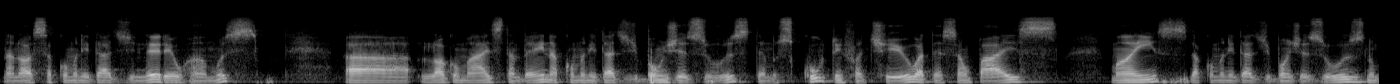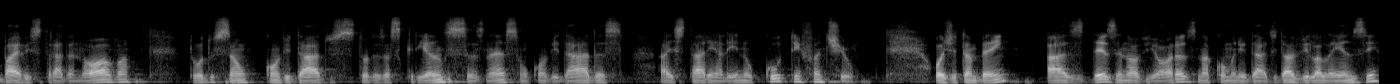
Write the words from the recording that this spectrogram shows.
na nossa comunidade de Nereu Ramos. Ah, logo mais também na comunidade de Bom Jesus, temos culto infantil. Atenção, pais, mães da comunidade de Bom Jesus, no bairro Estrada Nova. Todos são convidados, todas as crianças né, são convidadas a estarem ali no culto infantil. Hoje também às 19 horas, na comunidade da Vila Lenze,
